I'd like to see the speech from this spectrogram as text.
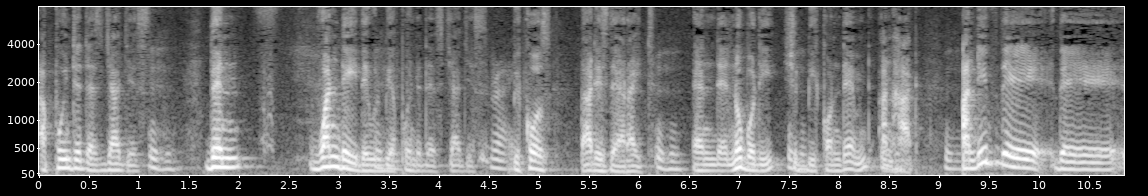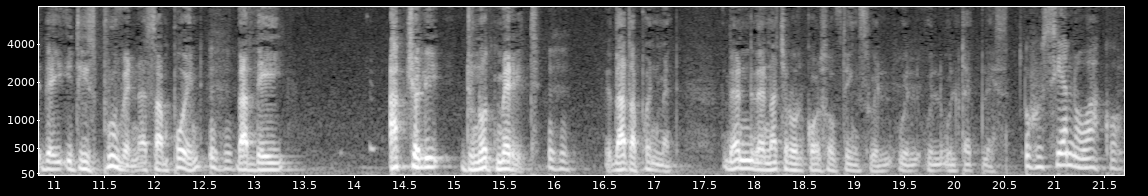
appointed as judges then one day they will be appointed as judges Right. because that is their right. Mm -hmm. and uh, nobody should be condemned and hurt and if they, they, they, it is proven at some point that they actually do not merit that appointment then the natural course of things will, will, will, will take place. Uhusiano wako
